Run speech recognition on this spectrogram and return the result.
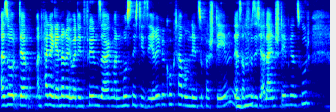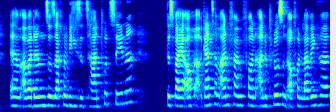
Also der, man kann ja generell über den Film sagen, man muss nicht die Serie geguckt haben, um den zu verstehen. Der ist auch Mhm. für sich alleinstehend ganz gut. Ähm, aber dann so Sachen wie diese Zahnputzszene, das war ja auch ganz am Anfang von Anne Plus und auch von Loving Her,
